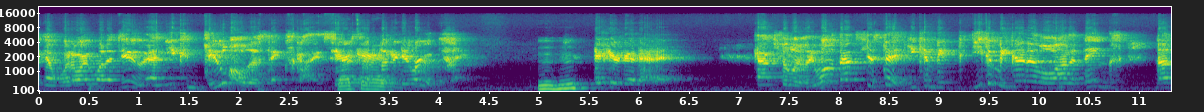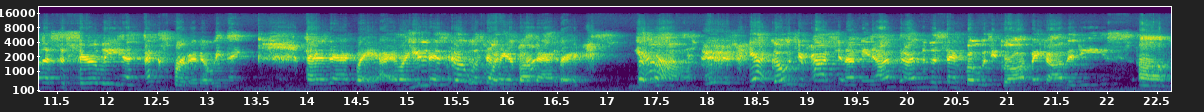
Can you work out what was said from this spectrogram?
You know, what do I want to do? And you can do all those things, guys. Here's That's your right. living proof. Mm-hmm. If you're good at it. Absolutely. Well, that's just it. You can be you can be good at a lot of things, not necessarily an expert at everything. And Exactly. I like You to just go with what you're above passionate. average. yeah, yeah, go with your passion. I mean, I'm, I'm in the same boat with you, girl. I make oddities. Um,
